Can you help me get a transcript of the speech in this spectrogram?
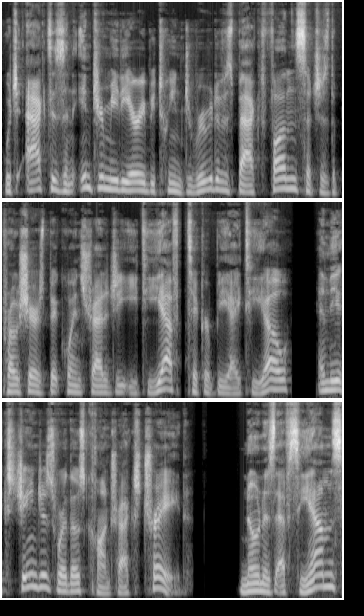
which act as an intermediary between derivatives backed funds such as the ProShares Bitcoin Strategy ETF, ticker BITO, and the exchanges where those contracts trade. Known as FCMs,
